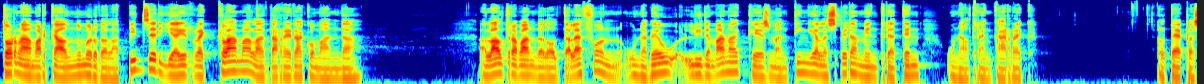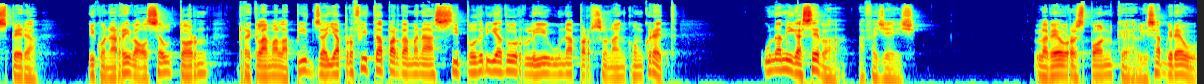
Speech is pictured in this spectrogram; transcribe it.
Torna a marcar el número de la pizzeria i reclama la darrera comanda. A l'altra banda del telèfon, una veu li demana que es mantingui a l'espera mentre atén un altre encàrrec. El Pep espera i quan arriba el seu torn reclama la pizza i aprofita per demanar si podria dur-li una persona en concret. Una amiga seva, afegeix. La veu respon que li sap greu,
